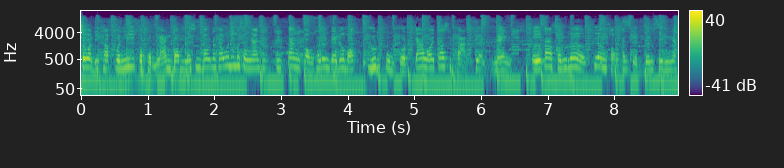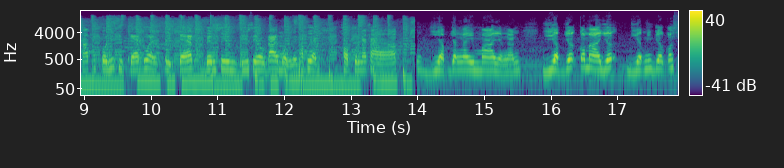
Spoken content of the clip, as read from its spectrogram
สวัสดีครับ วันนี้กับผมร้านบอมเลสซิ่งบ็อกนะครับ วันนี้มาส่งงานติดตั้งกล่องคันเร่งไดโนบ็อกรุ่นปุ่มกด 990 บาท เครื่องใน Toyota Fortuner เครื่อง 2007 เบนซินนะครับ ตัวนี้ติดแก๊สด้วย ติดแก๊สเบนซิน ดีเซล ได้หมดเลยครับเพื่อน ขอบคุณนะครับ เหยียบยังไงมาอย่างนั้น เหยียบเยอะก็มาเยอะ เหยียบนิดเดียวก็ส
